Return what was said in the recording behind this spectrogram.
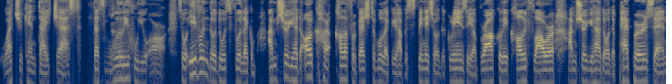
what you can digest. That's yeah. really who you are. So even though those food, like I'm sure you had all co- colorful vegetable, like you have a spinach or the greens, you have broccoli, cauliflower. I'm sure you had all the peppers and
